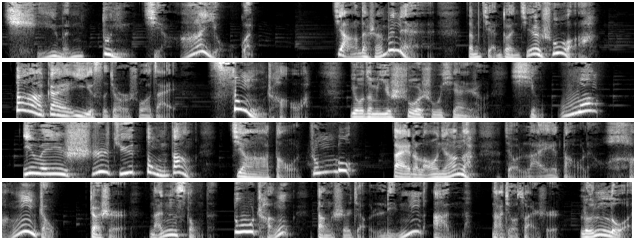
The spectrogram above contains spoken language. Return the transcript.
奇门遁甲有关，讲的什么呢？咱们简短结说啊，大概意思就是说，在宋朝啊，有这么一说书先生，姓汪，因为时局动荡。家道中落，带着老娘啊，就来到了杭州。这是南宋的都城，当时叫临安嘛，那就算是沦落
